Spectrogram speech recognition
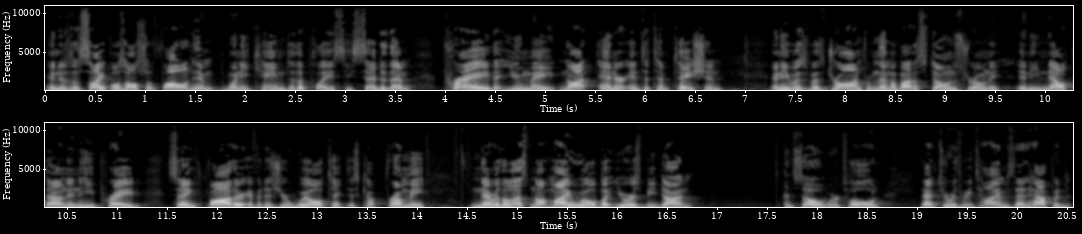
and his disciples also followed him. When he came to the place, he said to them, Pray that you may not enter into temptation. And he was withdrawn from them about a stone's throw, and he knelt down and he prayed, saying, Father, if it is your will, take this cup from me. Nevertheless, not my will, but yours be done. And so we're told that two or three times that happened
